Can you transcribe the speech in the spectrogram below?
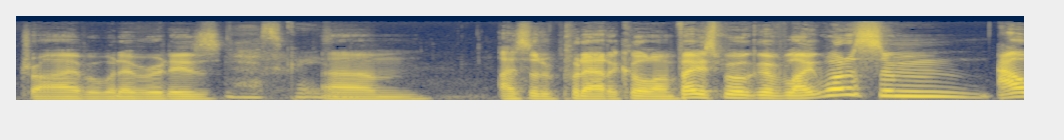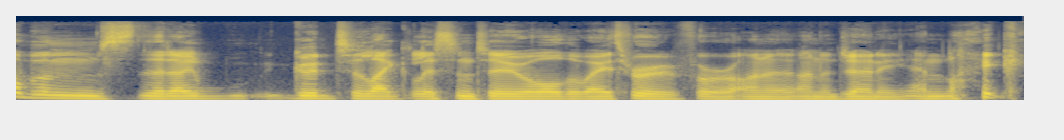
drive or whatever it is. Yeah, it's crazy. I sort of put out a call on Facebook of like, what are some albums that are good to like listen to all the way through for on a on a journey? And like,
